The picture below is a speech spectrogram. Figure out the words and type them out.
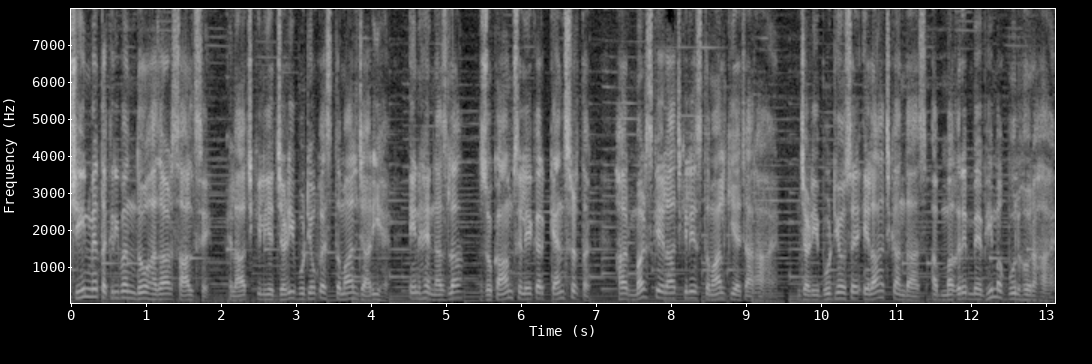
चीन में तकरीबन 2000 साल से इलाज के लिए जड़ी बूटियों का इस्तेमाल जारी है। इन्हें नजला, जुकाम से लेकर कैंसर तक हर मर्ज के इलाज के लिए इस्तेमाल किया जा रहा है। जड़ी बूटियों से इलाज का अंदाज अब मगरब में भी मकबूल हो रहा है।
